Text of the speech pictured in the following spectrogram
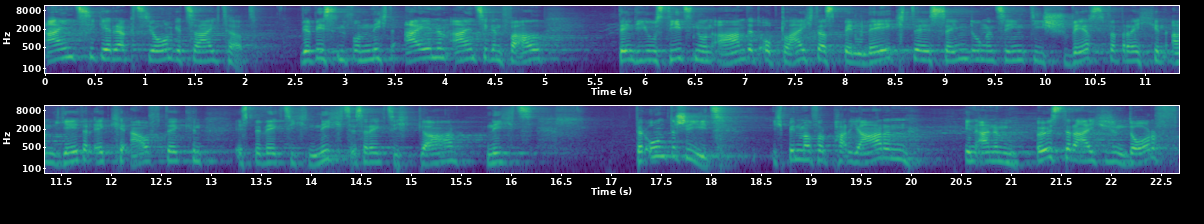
einzige Reaktion gezeigt hat. Wir wissen von nicht einem einzigen Fall, den die Justiz nun ahndet, obgleich das belegte Sendungen sind, die Schwerstverbrechen an jeder Ecke aufdecken. Es bewegt sich nichts, es regt sich gar nichts. Der Unterschied, ich bin mal vor ein paar Jahren in einem österreichischen Dorf,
